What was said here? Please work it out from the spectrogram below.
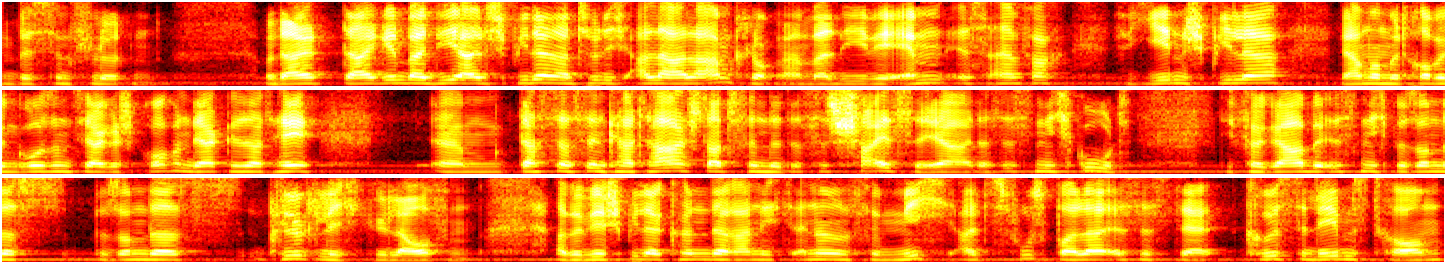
ein bisschen flöten. Und da, da gehen bei dir als Spieler natürlich alle Alarmglocken an, weil die WM ist einfach für jeden Spieler, wir haben mal mit Robin Gosens ja gesprochen, der hat gesagt, hey, ähm, dass das in Katar stattfindet, das ist scheiße, ja, das ist nicht gut. Die Vergabe ist nicht besonders, besonders glücklich gelaufen. Aber wir Spieler können daran nichts ändern und für mich als Fußballer ist es der größte Lebenstraum,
